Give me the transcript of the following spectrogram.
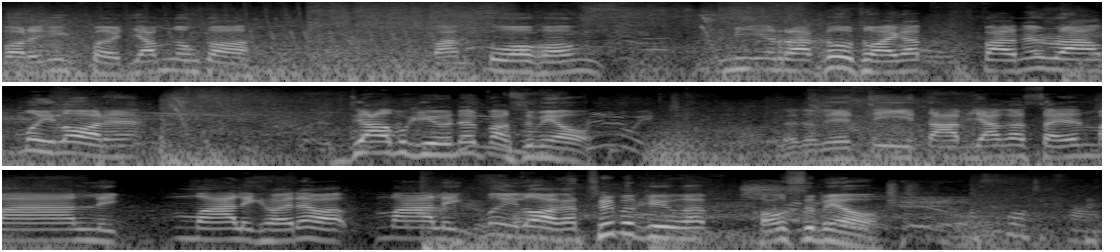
บอลนี่เปิดย้ำลงต่อฝั่งตัวของมิราเคิลถอยครับฝั่งนั้นราวไม่รอดนะฮะดาวบุกิวนั่นฝั่งซูเมลแล้วตรงนี้จีตามยาวก็ใส่นั้นมาหลิก มาลิกถอยได้ว่ามาลิกไม่รอดกันทริปเปิลคิวครับของซูเมล Fortified.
